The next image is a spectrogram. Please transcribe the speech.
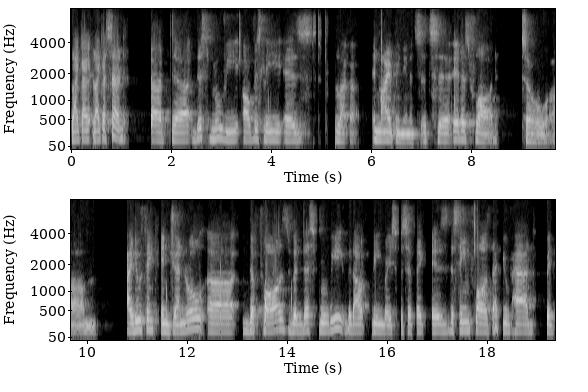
like I like I said, that uh, this movie obviously is, in my opinion, it's it's uh, it is flawed. So um, I do think, in general, uh, the flaws with this movie, without being very specific, is the same flaws that you've had with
